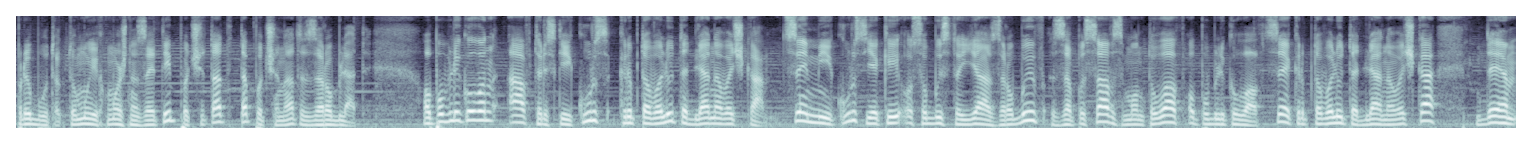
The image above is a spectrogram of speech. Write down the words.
прибуток, тому їх можна зайти, почитати та починати заробляти. Опублікован авторський курс Криптовалюта для новачка. Це мій курс, який особисто я зробив, записав, змонтував, опублікував. Це криптовалюта для новачка, де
